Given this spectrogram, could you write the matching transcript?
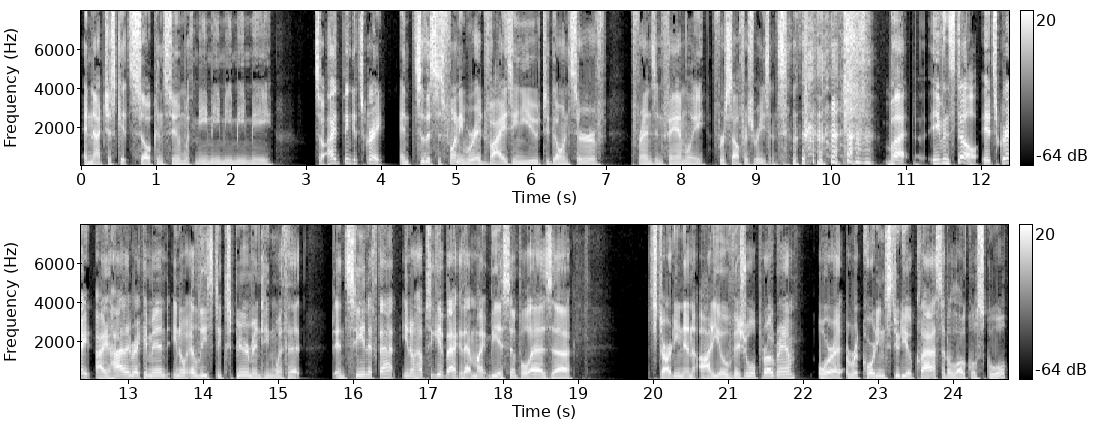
and not just get so consumed with me, me, me, me, me. So I think it's great. And so this is funny. We're advising you to go and serve friends and family for selfish reasons. but even still, it's great. I highly recommend, you know, at least experimenting with it and seeing if that, you know, helps you give back. That might be as simple as uh, starting an audio visual program or a, recording studio class at a local school.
